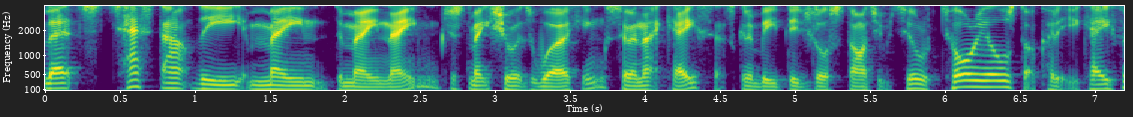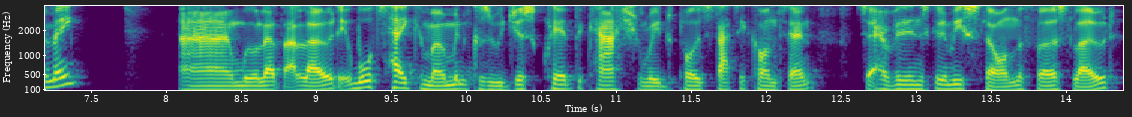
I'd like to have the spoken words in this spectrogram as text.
let's test out the main domain name, just make sure it's working. So in that case, that's going to be digitalstartuptutorials.co.uk for me. And we'll let that load. It will take a moment because we just cleared the cache and redeployed static content. So everything's going to be slow on the first load.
